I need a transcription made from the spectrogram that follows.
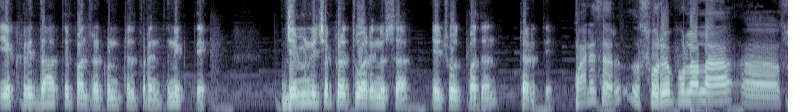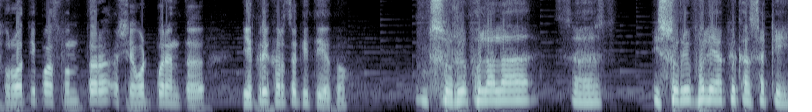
एकरी दहा ते पंधरा क्विंटल पर्यंत निघते. जमिनीच्या प्रतवारीनुसार याचे उत्पादन ठरते. माने सर सूर्यफुलाला सुरुवातीपासून तर शेवटपर्यंत एकरी खर्च किती येतो? सूर्यफुलाला सूर्यफूल या पिकासाठी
